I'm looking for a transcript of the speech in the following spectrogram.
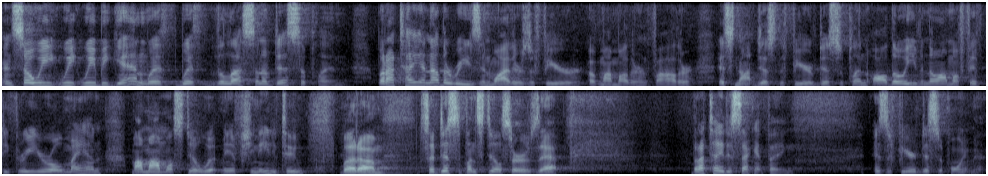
And so we, we, we begin with, with the lesson of discipline. But I tell you another reason why there's a fear of my mother and father. It's not just the fear of discipline, although even though I'm a 53 year old man, my mom will still whip me if she needed to. But um, so discipline still serves that. But I'll tell you the second thing is the fear of disappointment.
